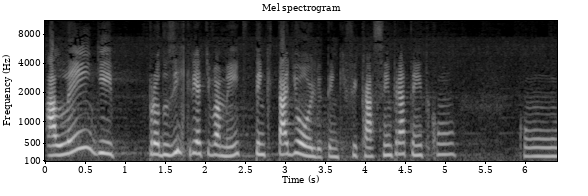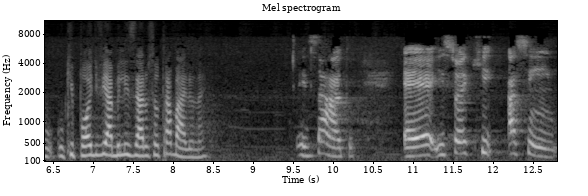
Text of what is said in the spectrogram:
além de produzir criativamente, tem que estar de olho, tem que ficar sempre atento com, com o que pode viabilizar o seu trabalho, né? Exato. É, isso é que, assim,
